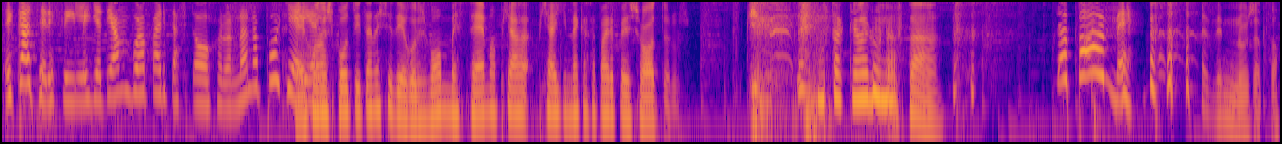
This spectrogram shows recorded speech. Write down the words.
Ε, κάτσε ρε φίλε, γιατί άμα μπορεί να πάρει ταυτόχρονα, να πω και. Έχω να σου πω ότι ήταν σε διαγωνισμό με θέμα ποια, ποια γυναίκα θα πάρει περισσότερους. Πού τα κάνουν αυτά; Να πάμε! Δεν εννοούσα αυτό.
